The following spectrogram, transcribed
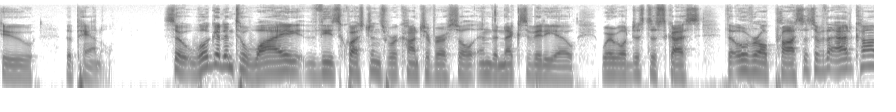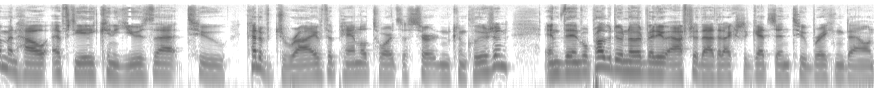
to the panel. So we'll get into why these questions were controversial in the next video, where we'll just discuss the overall process of the AdCom and how FDA can use that to kind of drive the panel towards a certain conclusion. And then we'll probably do another video after that that actually gets into breaking down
